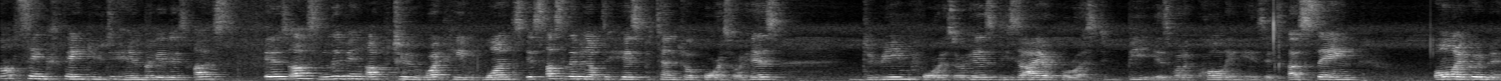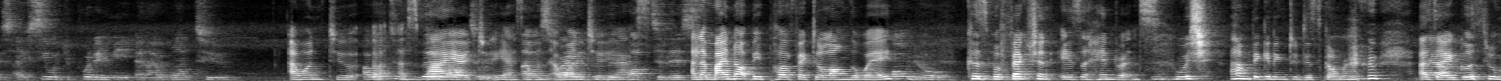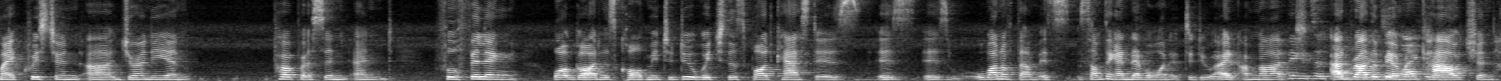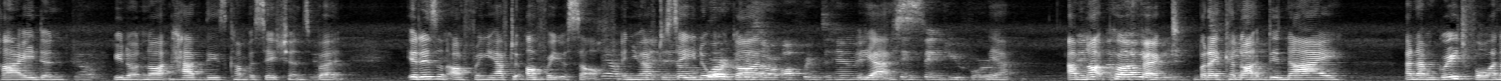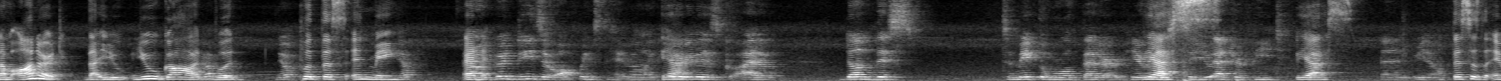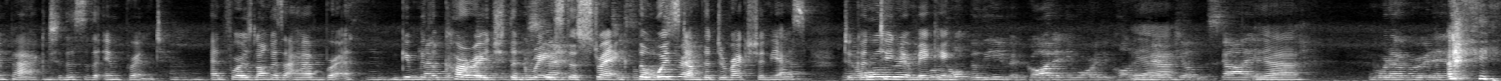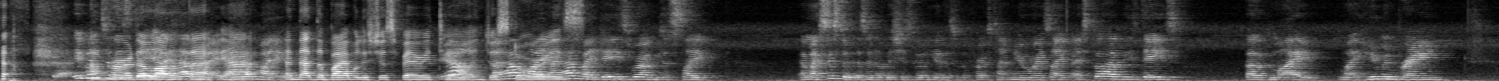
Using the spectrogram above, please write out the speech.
not saying thank you to him, but it is us. It is us living up to what he wants. It's us living up to his potential for us, or his dream for us, or his desire for us to be. Is what a calling is. It's us saying, "Oh my goodness, I see what you put in me, and I want to." I want to, I want uh, to aspire to, to, yes, I I'm I want to, live yes. up to this. And I might not be perfect along the way oh no. because no. perfection is a hindrance, which I'm beginning to discover as I go through my Christian uh, journey and purpose and, and fulfilling what God has called me to do, which this podcast is is is one of them. It's something I never wanted to do. I, I'm not. I I'd rather be on my offering. couch and hide and Yeah. you know not have these conversations. Yeah. But it is an offering. You have to offer yourself, Yeah. and you have to say, you know what, God. Is our offering to Him, and Yes. saying thank you for. Yeah. I'm and not perfect, but I cannot deny and I'm grateful and I'm honored that you you God Yep. would Yep. put this in me. Yep. And- And good deeds are offerings to Him. I'm like Yeah. here it is. I have done this to make the world better. Here it Yes. is to you at your feet, Yes. and you know. This is the impact. Mm-hmm. This is the imprint. And for as long as I have breath, Mhm. give me I the courage, the the grace, the strength. It strength, the wisdom, strength. the direction, yes, to In continue making People don't believe in God anymore, and they call it Yeah. fairy tale in the sky, and yeah. whatever it is. yeah. Even I've heard this a lot I of that, My, yeah. my, And that the Bible is just fairy tale and just I stories. My, I have my days where I'm just like, and my sister doesn't know that she's going to hear this for the first time here. Where it's like I still have these days of my my human brain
